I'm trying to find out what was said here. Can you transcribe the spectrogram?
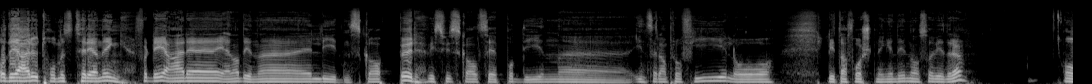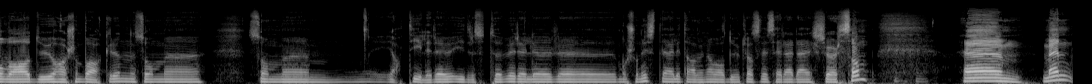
Og det er utholdenhetstrening. For det er en av dine lidenskaper, hvis vi skal se på din Instagram-profil og litt av forskningen din osv. Og, så og hva du har som bakgrunn som, eh, som eh, ja, tidligere idrettsutøver eller mosjonist. Det er litt avhengig av hva du klassifiserer deg sjøl som. Men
